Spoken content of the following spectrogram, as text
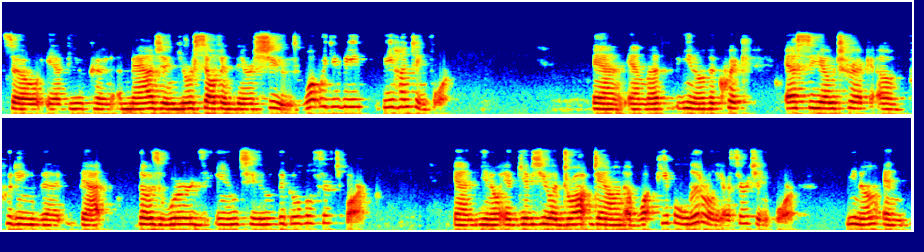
So if you could imagine yourself in their shoes, what would you be, be hunting for? And and let you know the quick SEO trick of putting the, that those words into the Google search bar. And you know, it gives you a drop down of what people literally are searching for. You know, and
